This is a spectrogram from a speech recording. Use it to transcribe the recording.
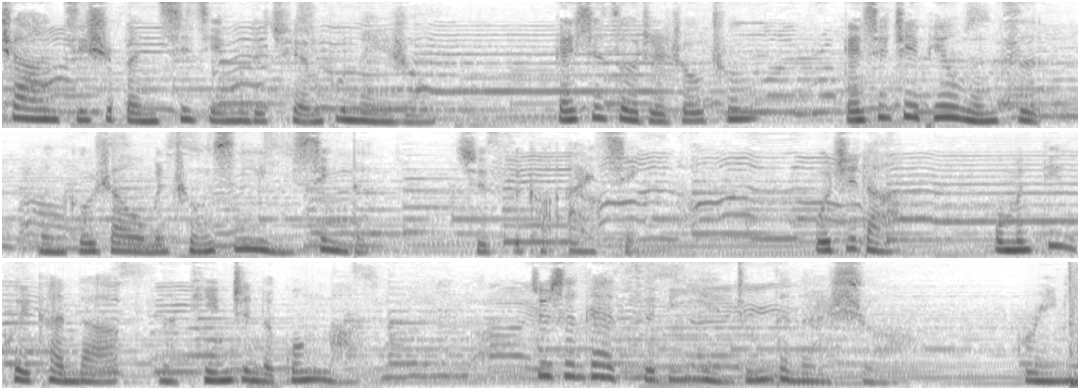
上即是本期节目的全部内容，感谢作者周冲，感谢这篇文字能够让我们重新理性的去思考爱情。我知道，我们定会看到那天真的光芒，就像盖茨比眼中的那首《Green Lights》。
